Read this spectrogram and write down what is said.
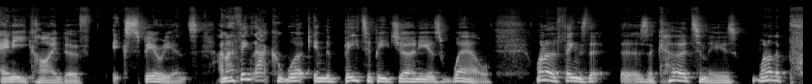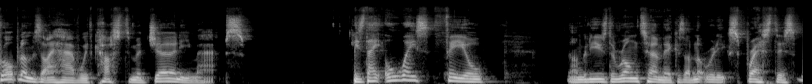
any kind of experience. And I think that could work in the B2B journey as well. One of the things that has occurred to me is one of the problems I have with customer journey maps is they always feel I'm going to use the wrong term here because I've not really expressed this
